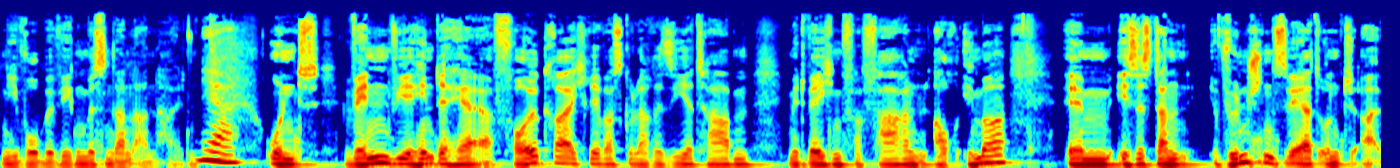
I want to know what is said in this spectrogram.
Niveau bewegen, müssen dann anhalten. Ja. Und wenn wir hinterher erfolgreich revaskularisiert haben, mit welchem Verfahren auch immer, ähm, ist es dann wünschenswert und äh,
